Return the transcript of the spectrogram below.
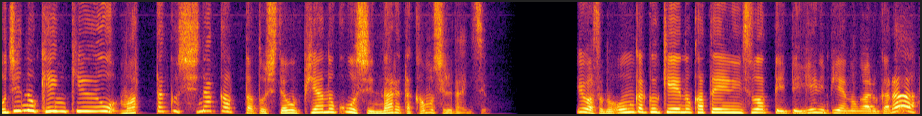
おじの研究を全くしなかったとしてもピアノ講師になれたかもしれないんですよ。要はその音楽系の家庭に育っていて家にピアノがあるから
